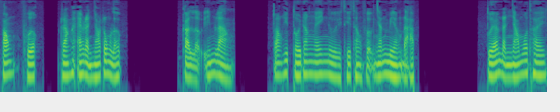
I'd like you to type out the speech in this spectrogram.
Phong, Phước, rằng hai em đánh nhau trong lớp. Cả lớp im lặng. Trong khi tôi đang ngây người thì thằng Phượng nhăn miệng đáp. Tụi em đánh nhau với thầy.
